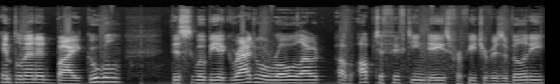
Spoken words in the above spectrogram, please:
implemented by Google, this will be a gradual rollout of up to 15 days for feature visibility,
